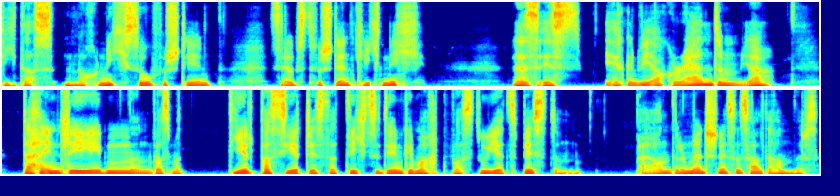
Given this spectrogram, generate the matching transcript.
die das noch nicht so verstehen? Selbstverständlich nicht. Es ist irgendwie auch random, ja. Dein Leben und was mit dir passiert ist, hat dich zu dem gemacht, was du jetzt bist. Und bei anderen Menschen ist es halt anders.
